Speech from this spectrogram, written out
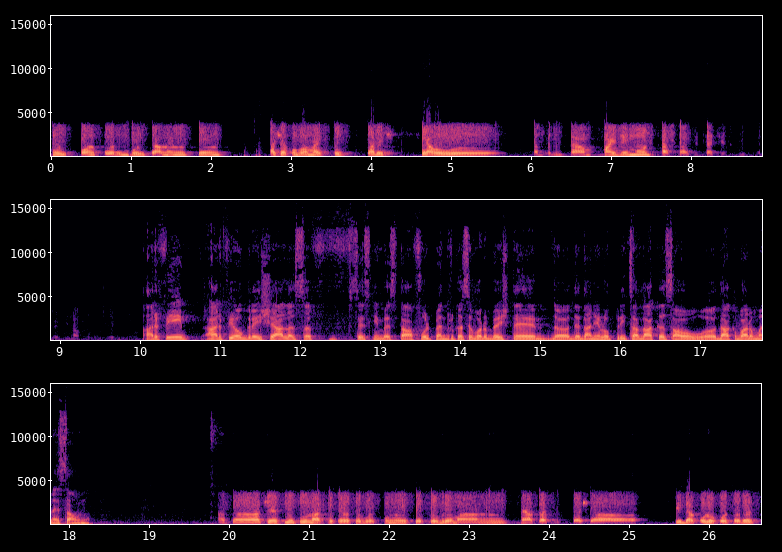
mulți sponsori, mulți oameni sunt, așa cum v-am mai spus, care și-au uh, dorința mai de mult ca să ajute acest ar fi, ar fi o greșeală să se schimbe staful pentru că se vorbește uh, de Daniel Oprița dacă sau uh, dacă va rămâne sau nu. Asta, acest lucru n-aș putea să vă spun, nu este problema mea ca să așa și de acolo hotărăsc,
